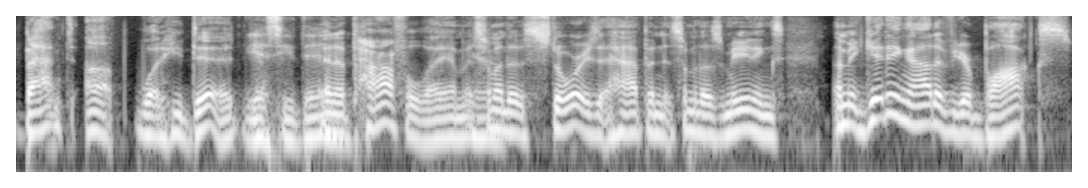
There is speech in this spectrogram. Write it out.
backed up what he did Yes, he did. in a powerful way. I mean, some of those stories that happened at some of those meetings. I mean, getting out of your box,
